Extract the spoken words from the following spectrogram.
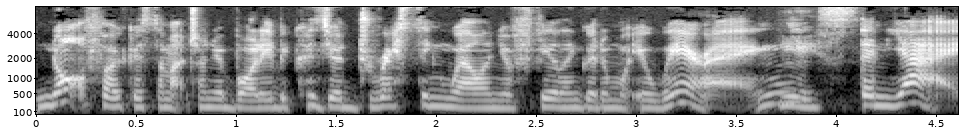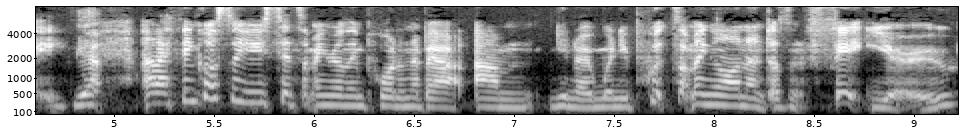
not focus so much on your body because you're dressing well and you're feeling good in what you're wearing, Yes. then yay. Yeah. And I think also you said something really important about, um, you know, when you put something on and it doesn't fit you,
